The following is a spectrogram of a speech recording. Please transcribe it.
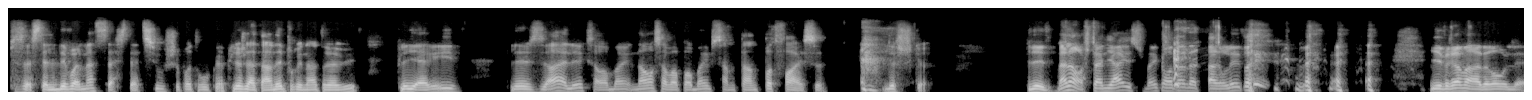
Puis c'était le dévoilement de sa statue, je ne sais pas trop quoi. Puis là, je l'attendais pour une entrevue. Puis là, il arrive. Puis là, je dis Ah, Luc, ça va bien. Non, ça va pas bien, puis ça me tente pas de faire ça. là, je suis puis il dit Ben non, je te niaise, je suis bien content de te parler. il est vraiment drôle,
